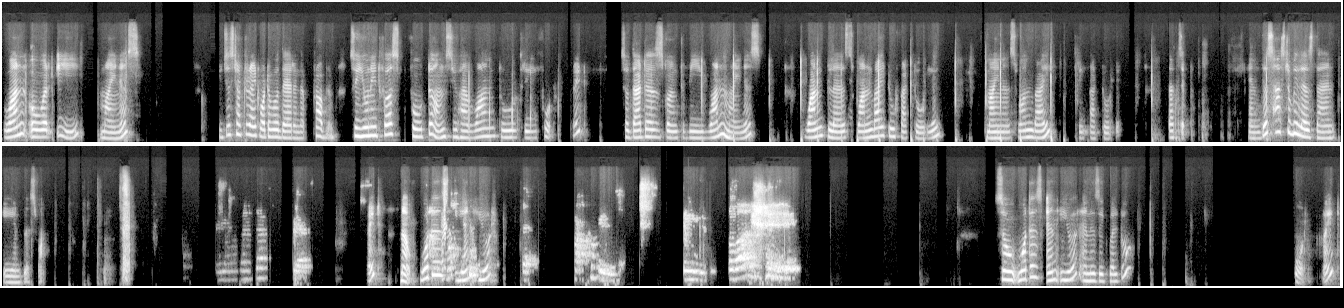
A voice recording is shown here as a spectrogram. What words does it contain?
1 over E minus, you just have to write whatever there in the problem. So you need first four terms, you have one, two, three, four, right? So that is going to be 1 minus 1 plus 1 by 2 factorial minus 1 by 3 factorial. That's it. And this has to be less than an plus 1. Right? Now, what is n here? So what is n here? n is equal to 4 right?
